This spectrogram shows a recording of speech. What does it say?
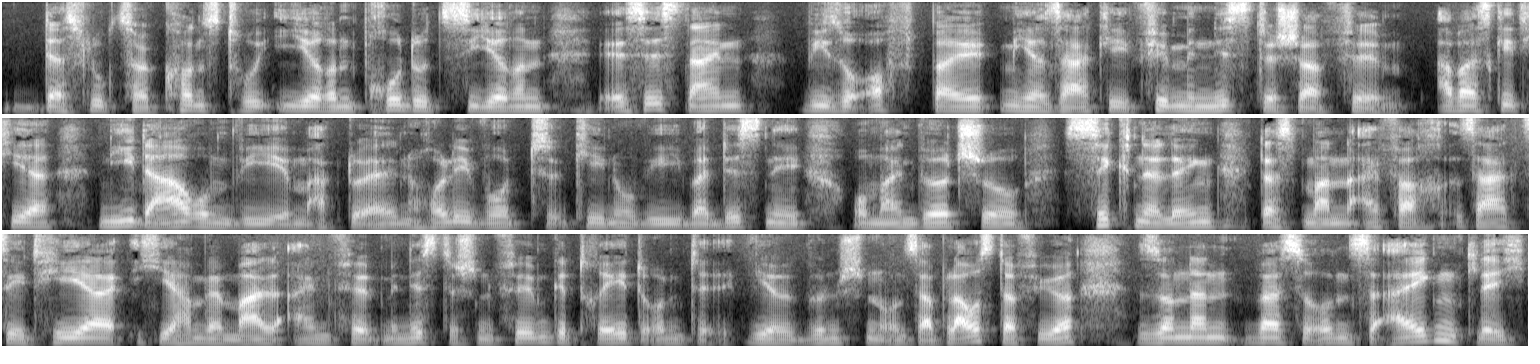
das Flugzeug konstruieren, produzieren. Es ist ein wie so oft bei Miyazaki, feministischer Film. Aber es geht hier nie darum, wie im aktuellen Hollywood-Kino, wie bei Disney, um ein Virtual Signaling, dass man einfach sagt, seht her, hier haben wir mal einen feministischen Film gedreht und wir wünschen uns Applaus dafür, sondern was uns eigentlich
